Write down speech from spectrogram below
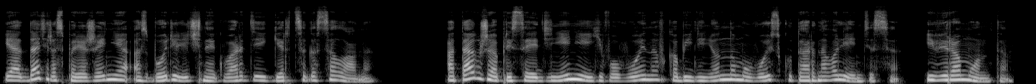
и отдать распоряжение о сборе личной гвардии герцога Салана, а также о присоединении его воинов к объединенному войску Тарного Лентиса и Верамонта.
